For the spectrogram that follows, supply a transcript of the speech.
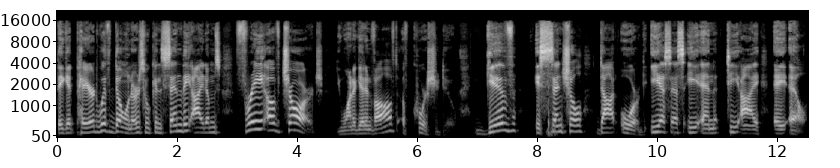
They get paired with donors who can send the items free of charge. You want to get involved? Of course you do. GiveEssential.org. E S S E N T I A L.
